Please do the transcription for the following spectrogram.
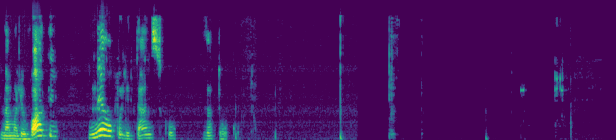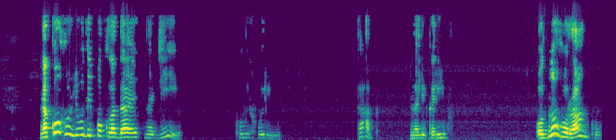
намалювати неаполітанську затоку. На кого люди покладають надію, коли хворіють? Так, на лікарів. Одного ранку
